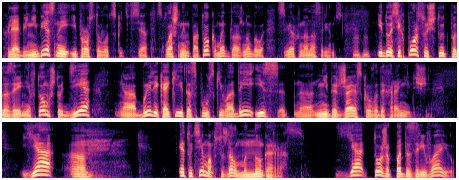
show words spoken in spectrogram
хляби небесные, и просто, вот сказать, вся сплошным потоком это должно было сверху на нас ринуться. И до сих пор существует подозрение в том, что где а, были какие-то спуски воды из э, Неберджаевского водохранилища. Я а, эту тему обсуждал много раз. Я тоже подозреваю,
